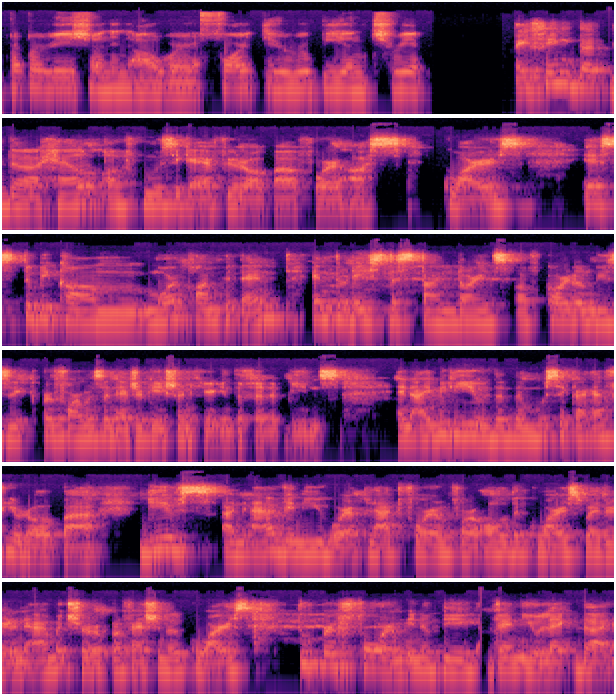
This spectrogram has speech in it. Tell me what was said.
preparation in our fourth European trip. I think that the help of Musica FEUropa for us choirs is to become more competent and to raise the standards of choral music performance and education here in the Philippines. And I believe that the Musica FEUropa gives an avenue or a platform for all the choirs, whether in amateur or professional choirs, to perform in a big venue like the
